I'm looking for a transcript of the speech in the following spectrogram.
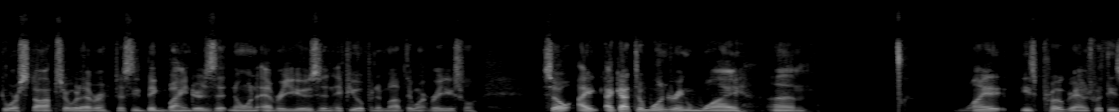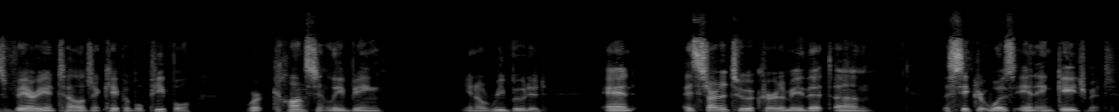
door stops or whatever, just these big binders that no one ever used. And if you opened them up, they weren't very useful. So I, I got to wondering why, um, why these programs with these very intelligent, capable people were constantly being, you know, rebooted. And it started to occur to me that um, the secret was in engagement.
